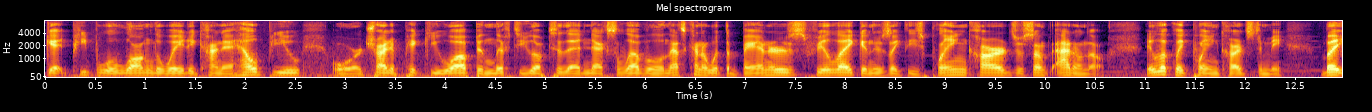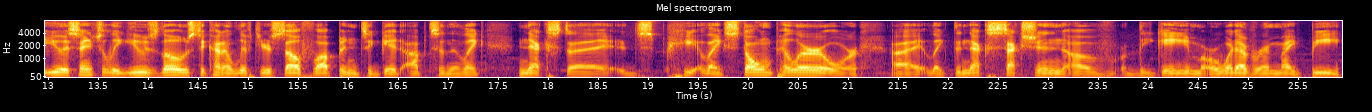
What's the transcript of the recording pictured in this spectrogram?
get people along the way to kind of help you or try to pick you up and lift you up to that next level and that's kind of what the banners feel like and there's like these playing cards or something i don't know. They look like playing cards to me but you essentially use those to kind of lift yourself up and to get up to the like next uh, like stone pillar or uh, like the next section of the game or whatever it might be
